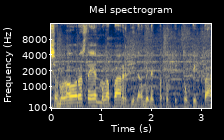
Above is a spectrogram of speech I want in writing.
Sa mga oras na yan, mga par, hindi na kami nagpatumpik-tumpik pa.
